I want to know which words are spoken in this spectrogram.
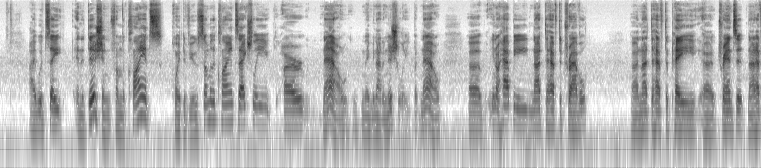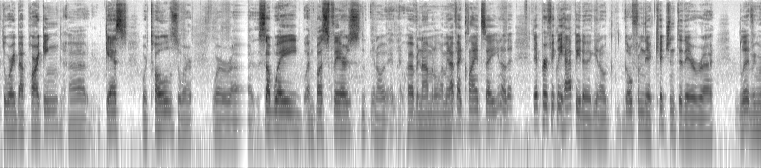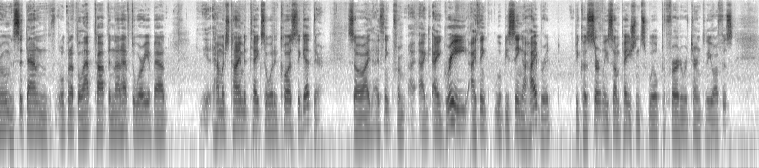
I would say, in addition, from the client's point of view, some of the clients actually are now, maybe not initially, but now, uh, you know, happy not to have to travel, uh, not to have to pay uh, transit, not have to worry about parking, uh, gas or tolls or or uh, subway and bus fares, you know, however nominal. I mean, I've had clients say, you know, that they're perfectly happy to, you know, go from their kitchen to their uh, living room and sit down and open up the laptop and not have to worry about how much time it takes or what it costs to get there. So I, I think from I, I agree. I think we'll be seeing a hybrid because certainly some patients will prefer to return to the office,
